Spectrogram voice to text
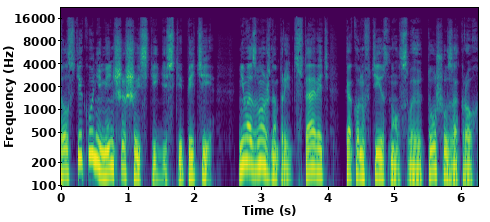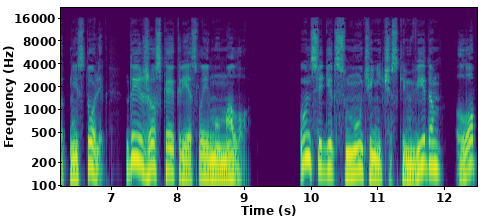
Толстяку не меньше 65. Невозможно представить, как он втиснул свою тушу за крохотный столик, да и жесткое кресло ему мало. Он сидит с мученическим видом, Лоб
